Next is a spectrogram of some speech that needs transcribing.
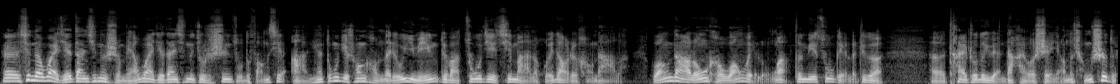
呃，现在外界担心的是什么呀？外界担心的就是申足的防线啊！你看冬季窗口呢，刘一鸣对吧？租借期满了，回到这个恒大了。王大龙和王伟龙啊，分别租给了这个呃泰州的远大，还有沈阳的城市队。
